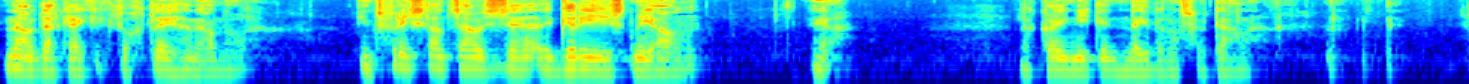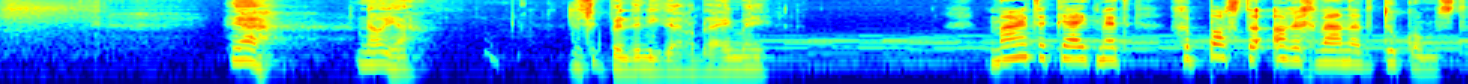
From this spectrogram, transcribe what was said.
nou, daar kijk ik toch tegenaan hoor. In het Friesland zouden ze zeggen, griest me aan. Ja, dat kan je niet in het Nederlands vertalen. ja, nou ja. Dus ik ben er niet erg blij mee. Maarten kijkt met gepaste argwaan naar de toekomst.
